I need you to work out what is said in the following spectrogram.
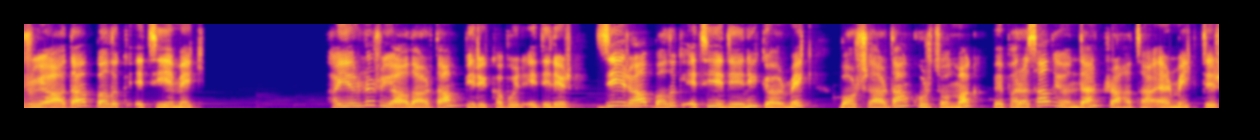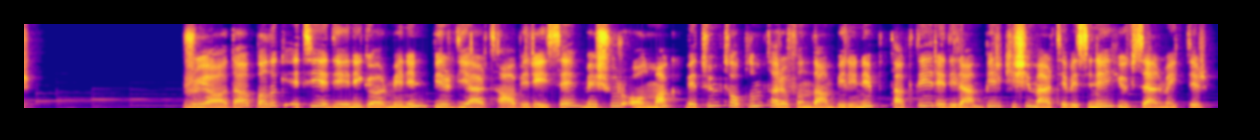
Rüyada balık eti yemek Hayırlı rüyalardan biri kabul edilir. Zira balık eti yediğini görmek borçlardan kurtulmak ve parasal yönden rahata ermektir. Rüyada balık eti yediğini görmenin bir diğer tabiri ise meşhur olmak ve tüm toplum tarafından bilinip takdir edilen bir kişi mertebesine yükselmektir.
